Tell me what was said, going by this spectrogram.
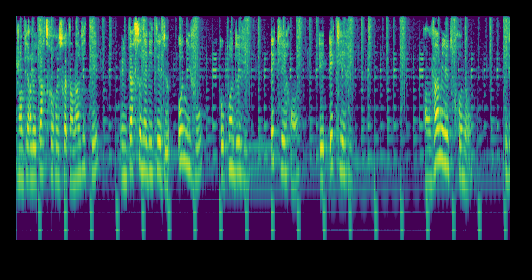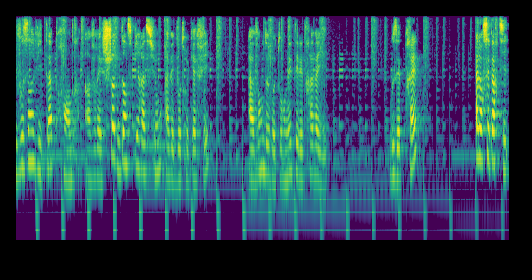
Jean-Pierre Le Tartre reçoit un invité, une personnalité de haut niveau, au point de vue éclairant et éclairé. En 20 minutes chrono, il vous invite à prendre un vrai shot d'inspiration avec votre café avant de retourner télétravailler. Vous êtes prêts? Alors c'est parti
